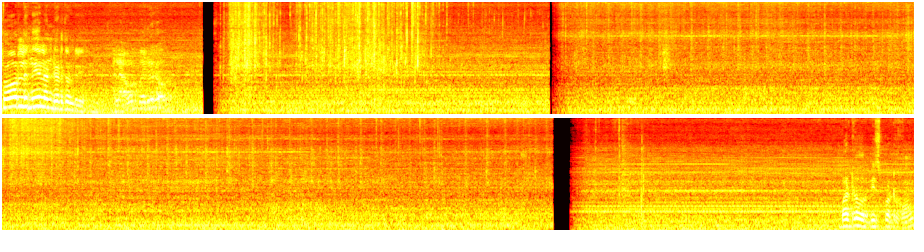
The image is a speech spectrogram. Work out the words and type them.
സ്റ്റോറിൽ നീലുണ്ട് എടുത്തോണ്ടിരിക്കും பட்டர் ஒரு பீஸ் போட்டிருக்கோம்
